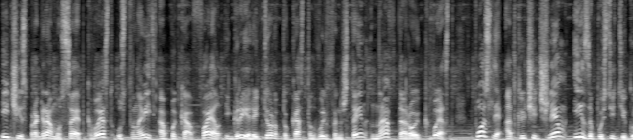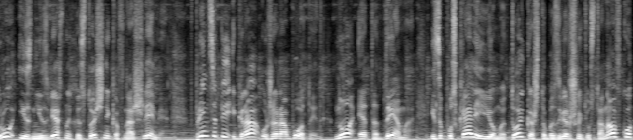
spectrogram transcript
и через программу SideQuest установить APK-файл игры Return to Castle Wolfenstein на второй Quest, После отключить шлем и запустить игру из неизвестных источников на шлеме. В принципе, игра уже работает, но это демо, и запускали ее мы только, чтобы завершить установку,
